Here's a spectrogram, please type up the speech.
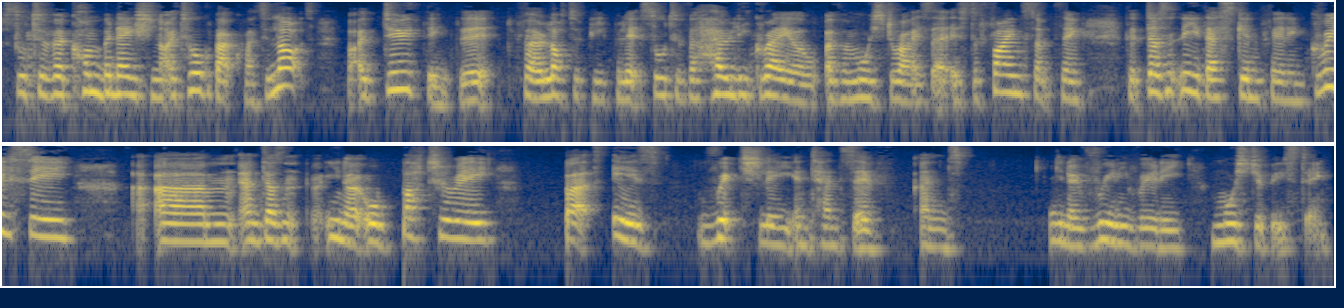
sort of a combination I talk about quite a lot, but I do think that for a lot of people it's sort of the holy grail of a moisturiser is to find something that doesn't leave their skin feeling greasy um, and doesn't, you know, or buttery, but is richly intensive and you know, really, really moisture boosting.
